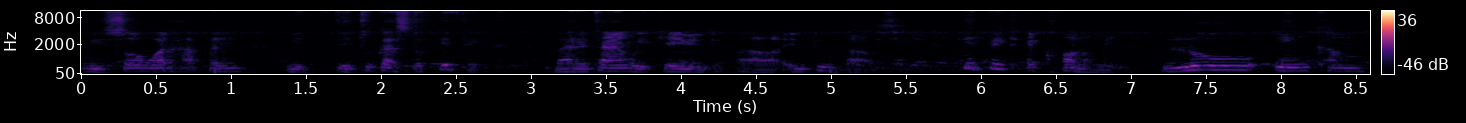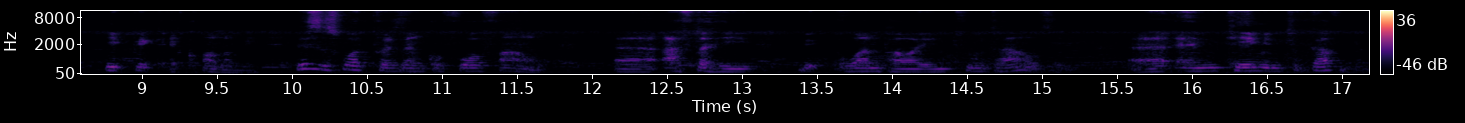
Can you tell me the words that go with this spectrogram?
We saw what happened. We, they took us to HIPC by the time we came into power in 2000. HIPC economy, low income HIPC economy. This is what President Kufuor found uh, after he won power in 2000 uh, and came into government.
